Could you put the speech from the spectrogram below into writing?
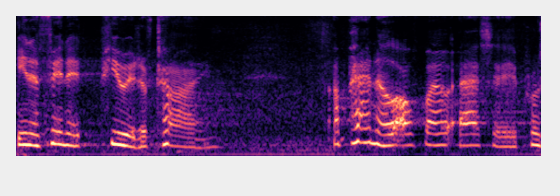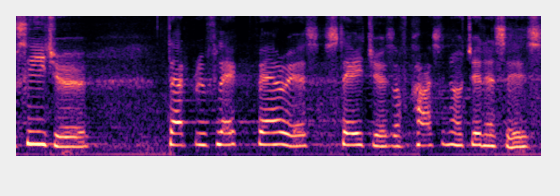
in a finite period of time. A panel of bioassay procedure that reflect various stages of carcinogenesis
